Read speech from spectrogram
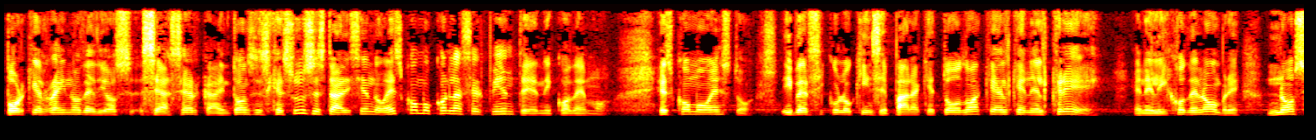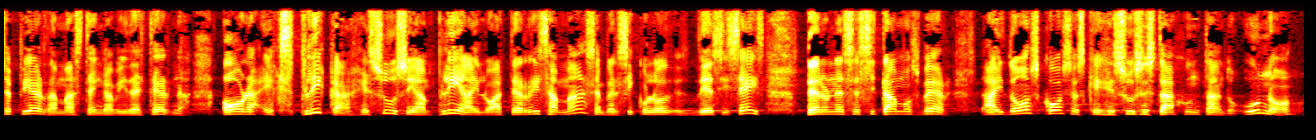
porque el reino de Dios se acerca. Entonces Jesús está diciendo, es como con la serpiente, Nicodemo, es como esto. Y versículo 15, para que todo aquel que en él cree, en el Hijo del Hombre, no se pierda, más tenga vida eterna. Ahora explica Jesús y amplía y lo aterriza más en versículo 16, pero necesitamos ver, hay dos cosas que Jesús está juntando. Uno,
